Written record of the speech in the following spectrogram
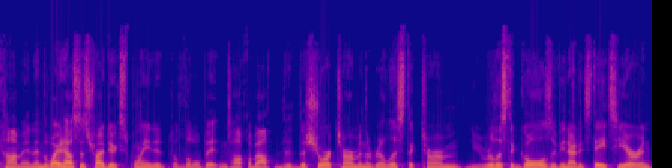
comment, and the White House has tried to explain it a little bit and talk about the, the short term and the realistic term, realistic goals of the United States here. And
